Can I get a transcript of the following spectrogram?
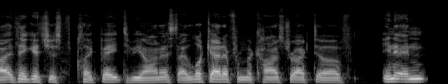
I think it's just clickbait, to be honest. I look at it from the construct of in, in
